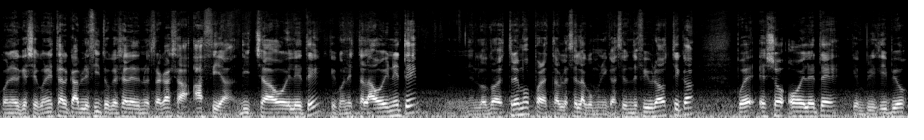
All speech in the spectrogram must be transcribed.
con el que se conecta el cablecito que sale de nuestra casa hacia dicha OLT, que conecta la ONT en los dos extremos para establecer la comunicación de fibra óptica, pues esos OLT, que en principio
